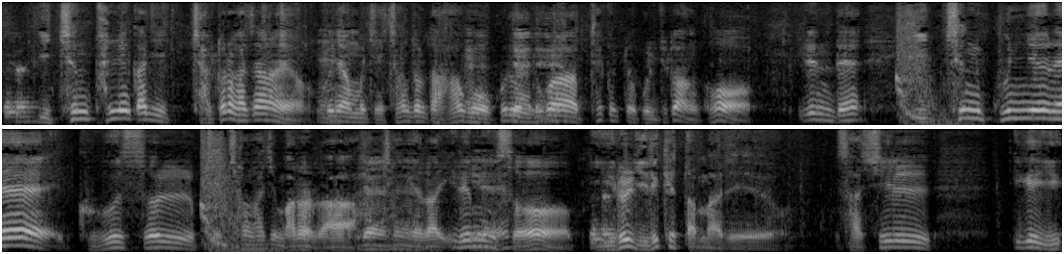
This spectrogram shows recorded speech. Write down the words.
2008년까지 잘 돌아가잖아요. 그냥 뭐 재창도 다 하고, 그리고 누가 태클도 걸지도 않고, 이랬는데, 2009년에 그것을 재창하지 말아라, 네. 합창해라, 이러면서 일을 일으켰단 말이에요. 사실, 이게 이-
